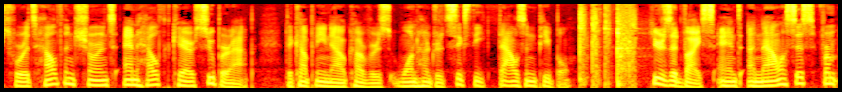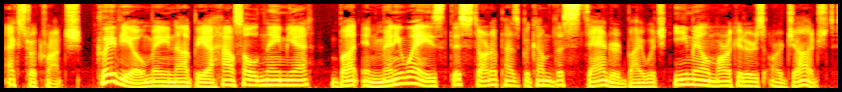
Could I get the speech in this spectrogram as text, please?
for its health insurance and healthcare super app. The company now covers 160,000 people. Here's advice and analysis from ExtraCrunch. Klaviyo may not be a household name yet, but in many ways, this startup has become the standard by which email marketers are judged.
